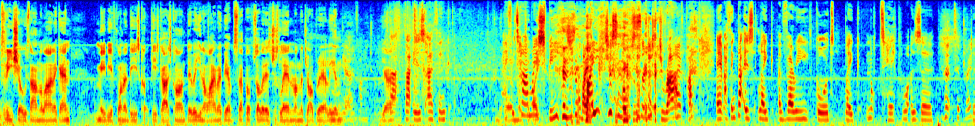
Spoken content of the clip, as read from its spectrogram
three shows down the line again maybe if one of these these guys can't do it you know I might be able to step up. So it is just learning on the job really and Yeah. yeah. That, that is, I think, every time I speak, just a a bike. bike just loves to just drive past. Um, I think that is like a very good, like not tip. What is a Tip tray. t-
